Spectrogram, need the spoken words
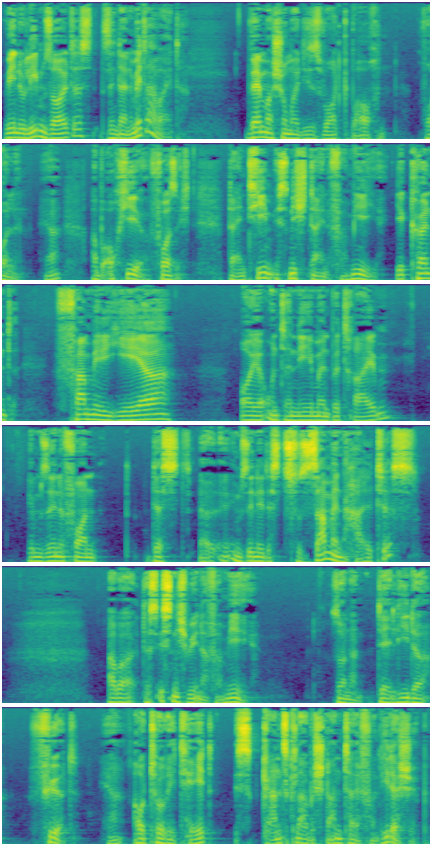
Wen du lieben solltest, sind deine Mitarbeiter wenn wir schon mal dieses Wort gebrauchen wollen. Ja, aber auch hier Vorsicht: Dein Team ist nicht deine Familie. Ihr könnt familiär euer Unternehmen betreiben im Sinne von des äh, im Sinne des Zusammenhaltes, aber das ist nicht wie in einer Familie, sondern der Leader führt. Ja, Autorität ist ganz klar Bestandteil von Leadership.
